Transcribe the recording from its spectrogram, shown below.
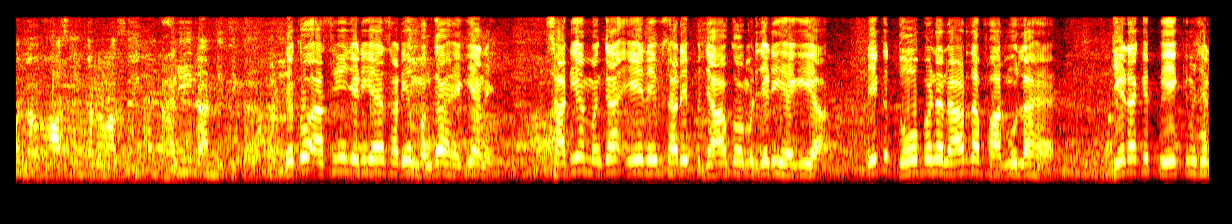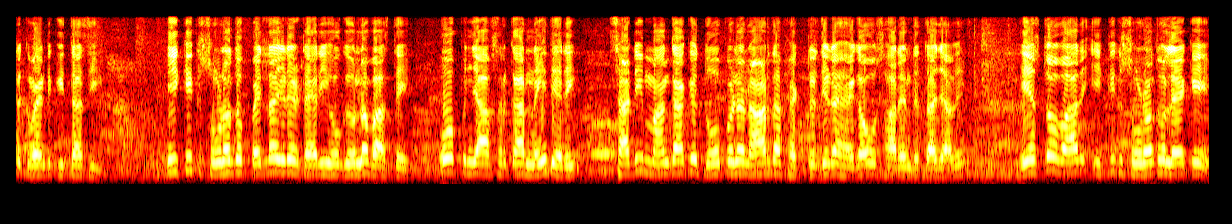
ਮਤਲਬ ਹਾਸਲ ਕਰਨ ਵਾਸਤੇ। ਕੀ ਰਣਨੀਤੀ ਕਰ ਕਰੀ ਦੇਖੋ ਅਸੀਂ ਜਿਹੜੀਆਂ ਸਾਡੀਆਂ ਮੰਗਾਂ ਹੈਗੀਆਂ ਨੇ ਸਾਡੀਆਂ ਮੰਗਾਂ ਇਹ ਨੇ ਵੀ ਸਾਡੇ ਪੰਜਾਬ ਗਵਰਨਮੈਂਟ ਜਿਹੜੀ ਹੈਗੀ ਆ ਇੱਕ 2.59 ਦਾ ਫਾਰਮੂਲਾ ਹੈ ਜਿਹੜਾ ਕਿ ਪੇ ਕਮਿਸ਼ਨ ਰਿਕਮੈਂਡ ਕੀਤਾ ਸੀ ਇੱਕ ਇੱਕ 16 ਤੋਂ ਪਹਿਲਾਂ ਜਿਹੜੇ ਰਿਟਾਇਰੀ ਹੋ ਗਏ ਉਹਨਾਂ ਵਾਸਤੇ ਉਹ ਪੰਜਾਬ ਸਰਕਾਰ ਨਹੀਂ ਦੇ ਰਹੀ। ਸਾਡੀ ਮੰਗ ਆ ਕਿ 2.59 ਦਾ ਫੈਕਟਰ ਜਿਹੜਾ ਹੈਗਾ ਉਹ ਸਾਰਿਆਂ ਨੂੰ ਦਿੱਤਾ ਜਾਵੇ। ਇਸ ਤੋਂ ਬਾਅਦ ਇੱਕ ਇੱਕ 16 ਤੋਂ ਲੈ ਕੇ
